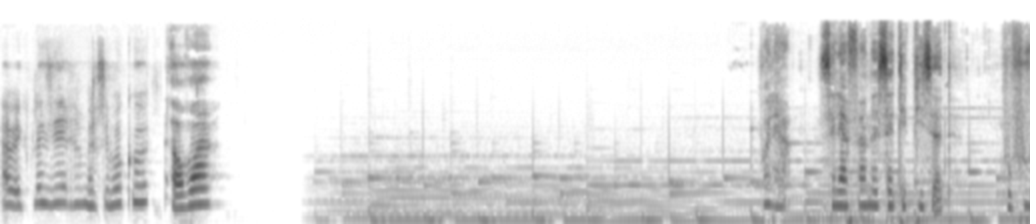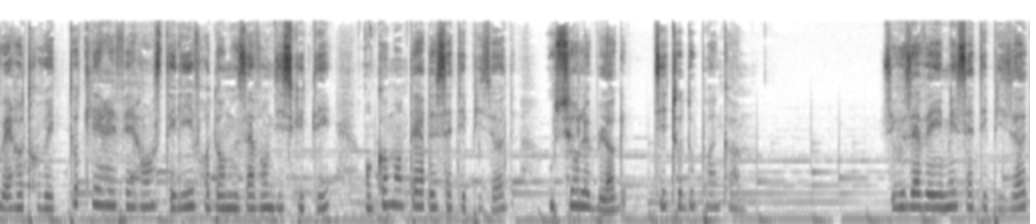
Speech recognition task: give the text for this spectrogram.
Avec plaisir. Merci beaucoup. Au revoir. Voilà, c'est la fin de cet épisode. Vous pouvez retrouver toutes les références des livres dont nous avons discuté en commentaire de cet épisode ou sur le blog titoudou.com. Si vous avez aimé cet épisode,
